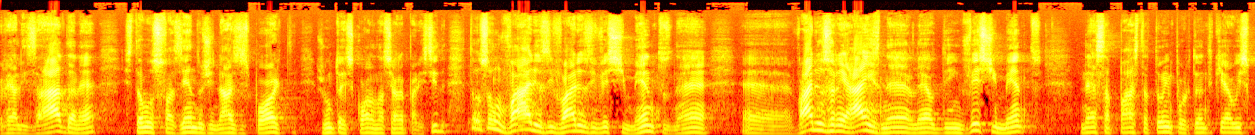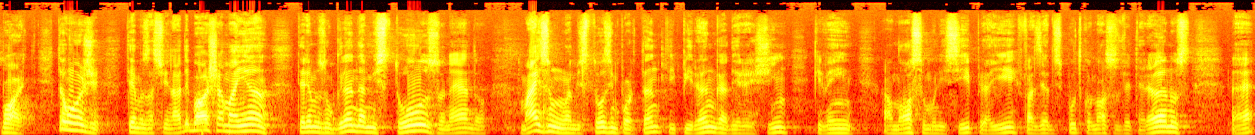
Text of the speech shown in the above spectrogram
realizada, né? Estamos fazendo o ginásio de esporte junto à Escola Nacional Aparecida. Então são vários e vários investimentos, né? É, vários reais, né, Léo, de investimentos nessa pasta tão importante que é o esporte. Então hoje temos as finais de bocha, amanhã teremos um grande amistoso, né, do, mais um amistoso importante, Ipiranga de Erechim, que vem ao nosso município aí fazer a disputa com nossos veteranos, né?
